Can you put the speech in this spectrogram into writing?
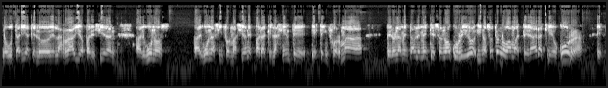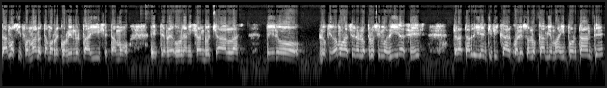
nos gustaría que lo, en las radios aparecieran algunos algunas informaciones para que la gente esté informada, pero lamentablemente eso no ha ocurrido y nosotros no vamos a esperar a que ocurra. Estamos informando, estamos recorriendo el país, estamos este, organizando charlas, pero lo que vamos a hacer en los próximos días es tratar de identificar cuáles son los cambios más importantes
